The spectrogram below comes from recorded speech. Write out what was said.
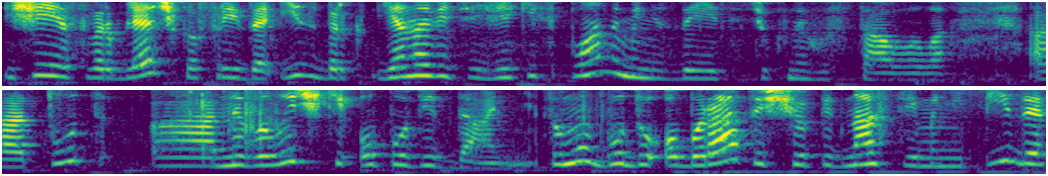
І ще є сверблячка Фріда Ізберг. Я навіть в якісь плани, мені здається, цю книгу ставила. Тут невеличкі оповідання. Тому буду обирати, що під настрій мені піде.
